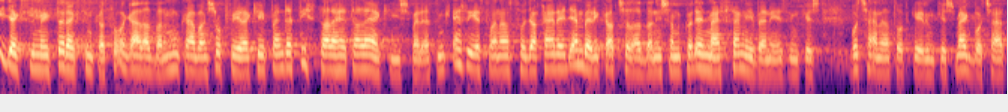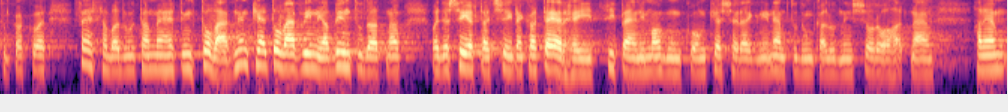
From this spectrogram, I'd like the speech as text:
Igyekszünk, még törekszünk a szolgálatban, a munkában sokféleképpen, de tiszta lehet a lelki ismeretünk. Ezért van az, hogy akár egy emberi kapcsolatban is, amikor egymás szemébe nézünk, és bocsánatot kérünk, és megbocsátunk, akkor felszabadultan mehetünk tovább. Nem kell tovább vinni a bűntudatnak, vagy a sértettségnek a terheit, cipelni magunkon, keseregni, nem tudunk aludni, sorolhatnám, hanem,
